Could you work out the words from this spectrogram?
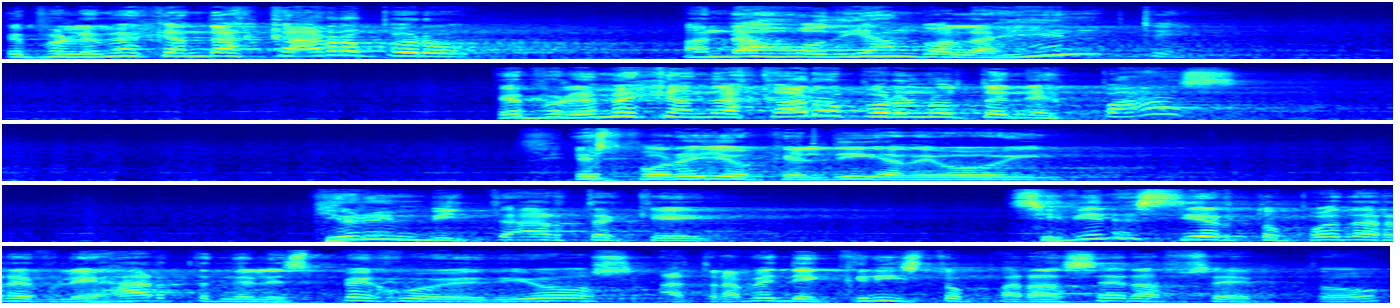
El problema es que andas carro pero andas odiando a la gente. El problema es que andas carro pero no tenés paz. Es por ello que el día de hoy quiero invitarte a que, si bien es cierto, puedas reflejarte en el espejo de Dios a través de Cristo para ser acepto,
